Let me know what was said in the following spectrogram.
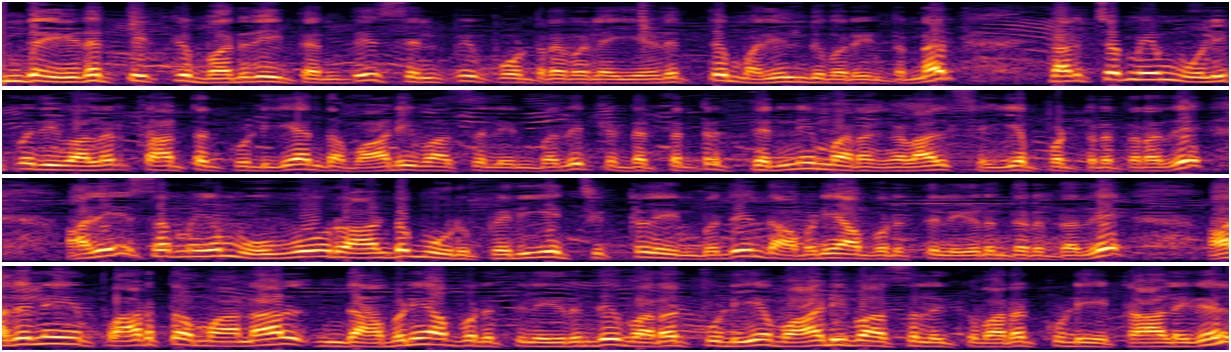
இந்த இடத்திற்கு வருகை தந்து செல்பி போன்றவர்களை எடுத்து மகிழ்ந்து வருகின்றனர். தற்சமயம் ஒளிப்பதிவாளர் காட்டக்கூடிய அந்த வாடிவாசல் என்பது கிட்டத்தட்ட தென்னை மரங்களால் செய்யப்பட்டிருக்கிறது. அதே சமயம் ஒவ்வொரு ஆண்டும் ஒரு பெரிய சிக்கல் என்பது இந்த அவனியாபுரத்தில் இருந்திருந்தது. அதனை பார்த்தோமானால் இந்த இந்த அபனியாபுரத்தில் இருந்து வரக்கூடிய வாடிவாசலுக்கு வரக்கூடிய காளைகள்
